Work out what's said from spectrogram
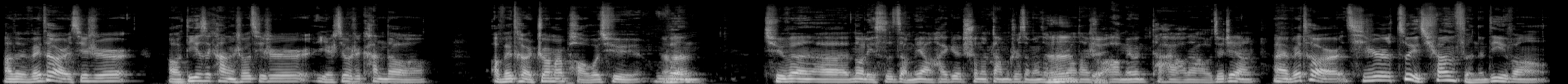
啊，对，维特尔其实哦，第一次看的时候，其实也就是看到哦，维特尔专门跑过去问。去问呃诺里斯怎么样，还给说那大拇指怎么怎么样，然后他说啊没问题，他还好的。我觉得这样，哎，维特尔其实最圈粉的地方，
